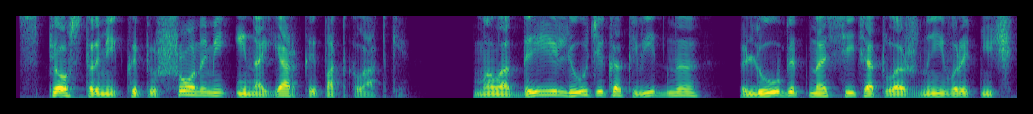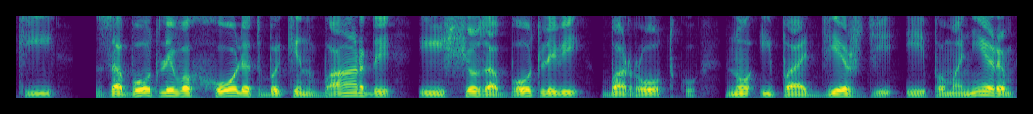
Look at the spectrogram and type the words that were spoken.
с пестрыми капюшонами и на яркой подкладке. Молодые люди, как видно, любят носить отложные воротнички, заботливо холят бакенбарды и еще заботливей бородку, но и по одежде, и по манерам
